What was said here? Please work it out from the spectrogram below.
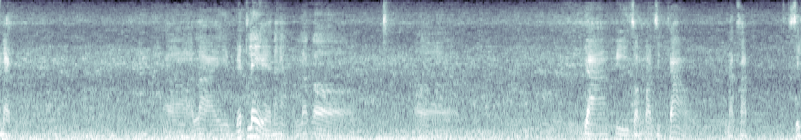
แม็กลายเบดเล่นะฮะ แล้วก็ยางปี 2019 นะครับ สี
